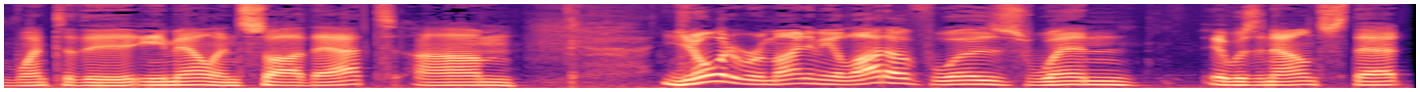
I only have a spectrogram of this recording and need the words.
went to the email and saw that. Um, you know what it reminded me a lot of was when it was announced that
